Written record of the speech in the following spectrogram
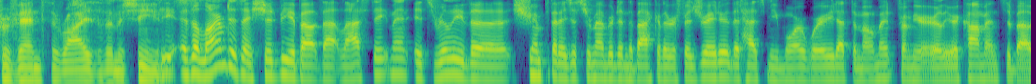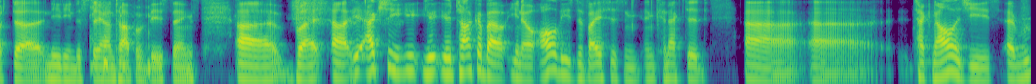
prevent the rise of the machines. See, as alarmed as I should be about that last statement, it's really the shrimp that I just remembered in the back of the refrigerator that has me more worried at the moment from your earlier comments about uh, needing to stay on top of these things. Uh, but uh, actually, you, you, talk about you know all these devices and, and connected uh, uh, technologies. Uh,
